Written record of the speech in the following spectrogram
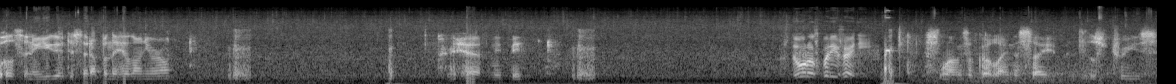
Wilson, are you good to set up on the hill on your own? Yeah, if need be. Жду распоряжений. As long as I've got line of sight to those trees.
